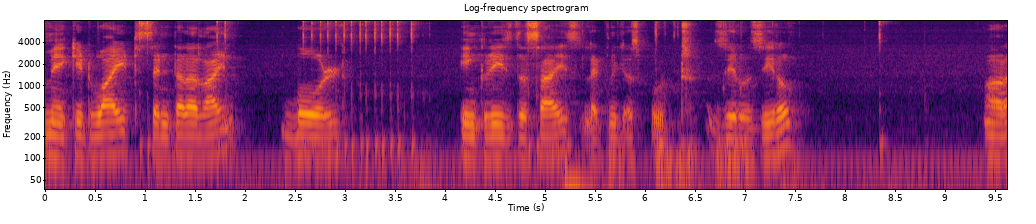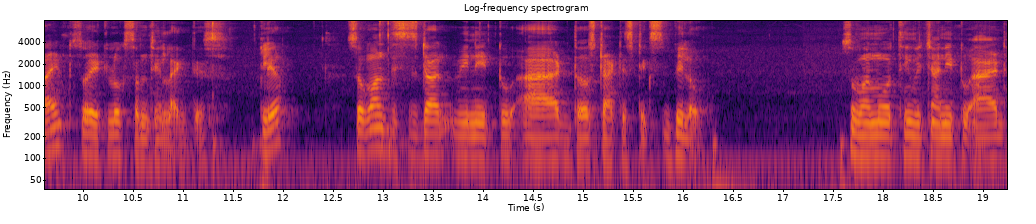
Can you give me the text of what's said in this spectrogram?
Make it white center align bold increase the size. Let me just put 0 0 all right so it looks something like this. Clear? So once this is done we need to add the statistics below. So one more thing which I need to add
